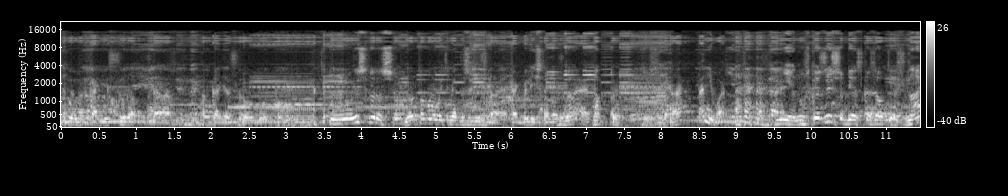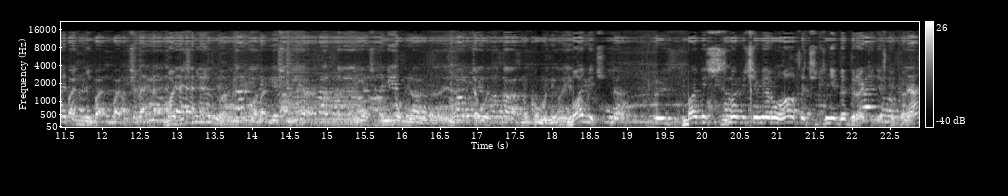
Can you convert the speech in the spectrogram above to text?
Потом Аркадий Суров, да, Аркадий Суров будет помнить. Ну, видишь, хорошо. Но он, по-моему, тебя даже не знает, как бы лично не знает. А кто? А? Да не важно. Не, ну скажи, чтобы я сказал, ты знает он меня. Ба- Бабич. Бабич меня знает. Бабич. Я что-то не помню, э, того знакомый или нет. Бабич? Бабич с Бабичем я ругался чуть не до драки несколько раз.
